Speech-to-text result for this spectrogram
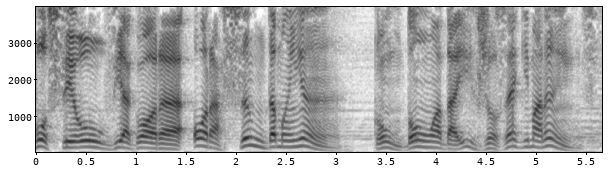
Você ouve agora Oração da Manhã, com Dom Adair José Guimarães.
